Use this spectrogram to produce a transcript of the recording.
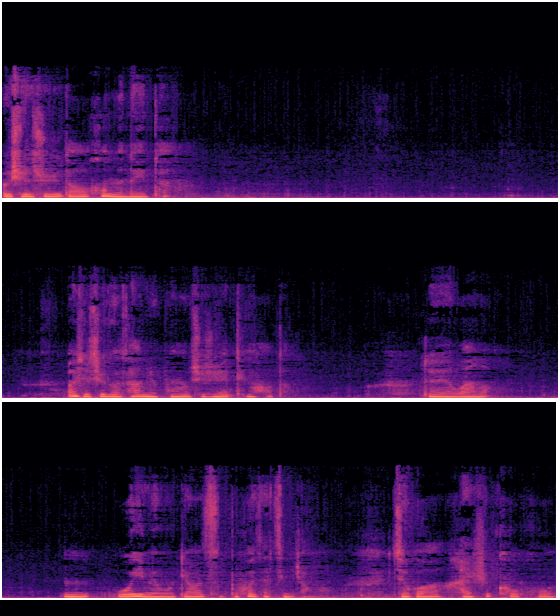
而且是到后面那一段，而且这个他女朋友其实也挺好的。对，完了。嗯，我以为我第二次不会再紧张了，结果还是口误了，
